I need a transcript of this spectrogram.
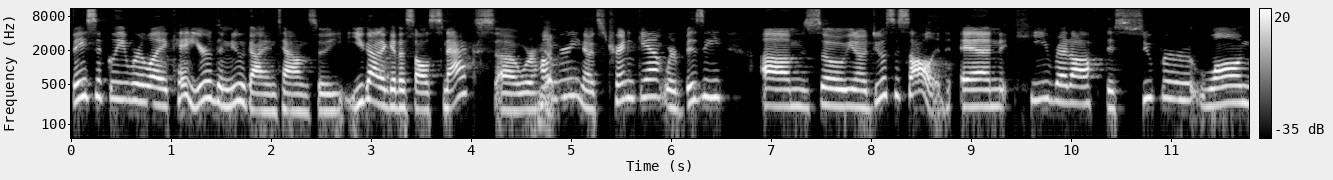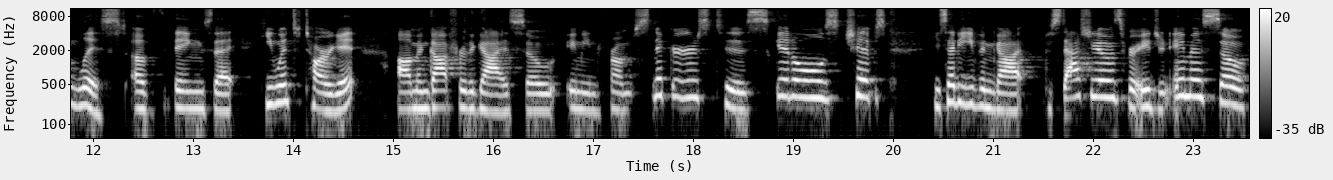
basically we're like, hey, you're the new guy in town, so you got to get us all snacks. Uh, we're hungry. Yep. You know, it's training camp. We're busy. Um, so you know, do us a solid. And he read off this super long list of things that he went to Target. Um, and got for the guys. So, I mean, from Snickers to Skittles, chips. He said he even got pistachios for Adrian Amos. So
